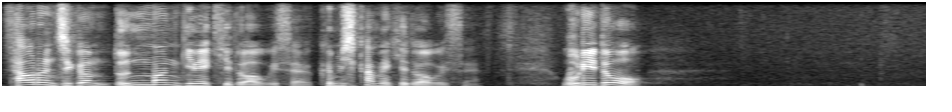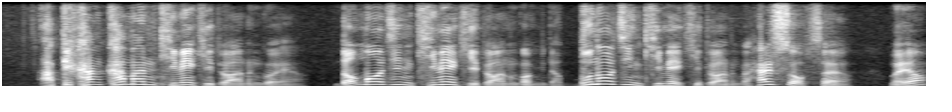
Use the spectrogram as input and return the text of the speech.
사울은 지금 눈먼 김에 기도하고 있어요. 금식하며 기도하고 있어요. 우리도 앞이 캄캄한 김에 기도하는 거예요. 넘어진 김에 기도하는 겁니다. 무너진 김에 기도하는 거예요. 할수 없어요. 왜요?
